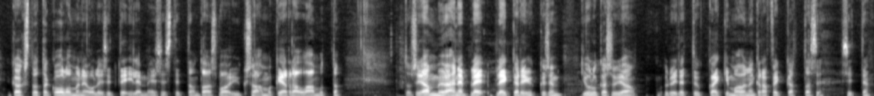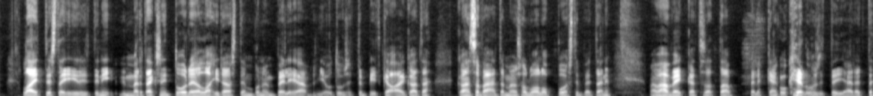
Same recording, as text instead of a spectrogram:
ja 2003 oli sitten ilmeisesti, että on taas vain yksi hahmo kerrallaan, mutta tosiaan myöhäinen Pleikkari ykkösen julkaisu ja yritetty kaikki mahdollinen grafiikka ottaa se sitten laitteesta irti, niin ymmärtääkseni todella hidastempoinen peli ja joutuu sitten pitkään aikaa tämän kanssa vääntämään, jos haluaa loppuun asti vetää, niin mä vähän veikkaan, että saattaa pelkkään kokeiluun sitten jäädä, että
